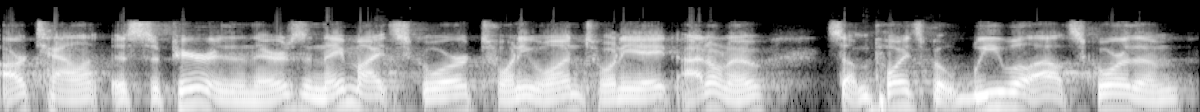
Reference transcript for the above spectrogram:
"Our talent is superior than theirs, and they might score 21, 28, I don't know, something points, but we will outscore them."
